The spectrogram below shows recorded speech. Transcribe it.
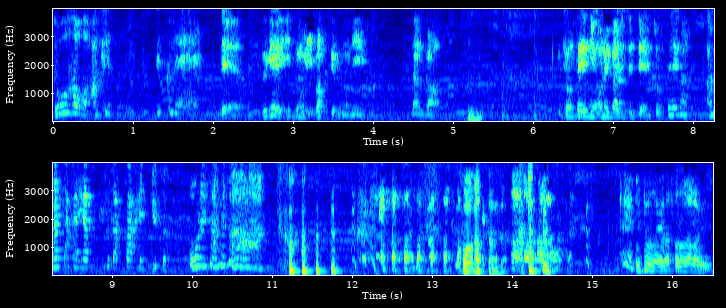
ドアを開けてくれって、すげえいつも威張ってるのに、なんか、うん女性にお願いしてて、女性が、あなたがやってくださいって言ったら、俺ダメだ 怖かったんだい。いつも偉そうなのに。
